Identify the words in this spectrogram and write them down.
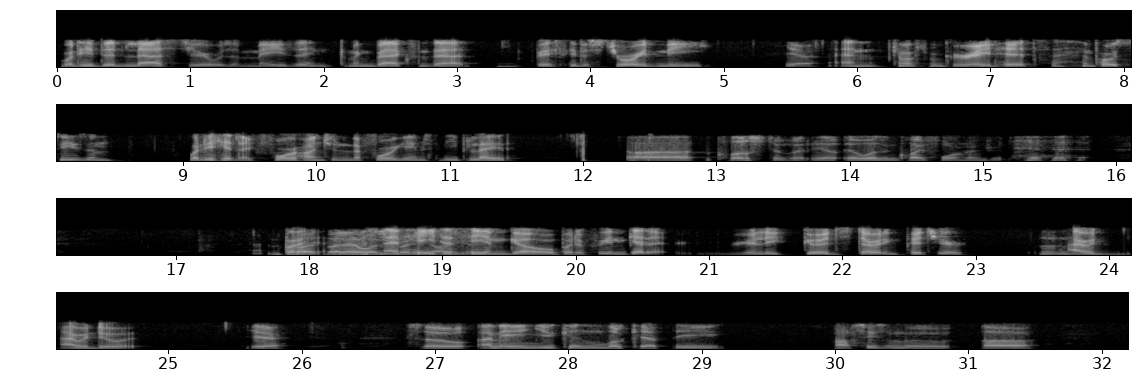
What he did last year was amazing, coming back from that basically destroyed knee Yeah. and came up with some great hits in postseason. What did he hit, like 400 in the four games that he played? Uh close to it. It, it wasn't quite 400. But, But- but it was I'd hate to good. see him go, but if we can get a really good starting pitcher, Mhm. I would I would do it. Yeah. So I mean, you can look at the off-season move, uh,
